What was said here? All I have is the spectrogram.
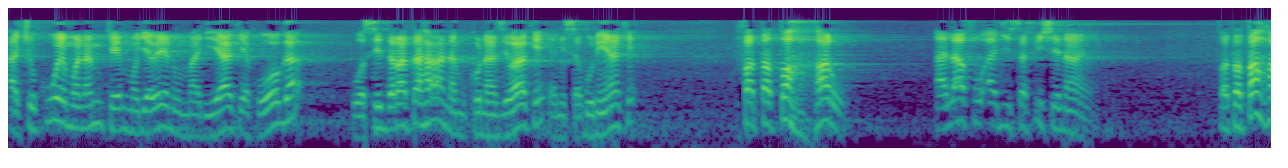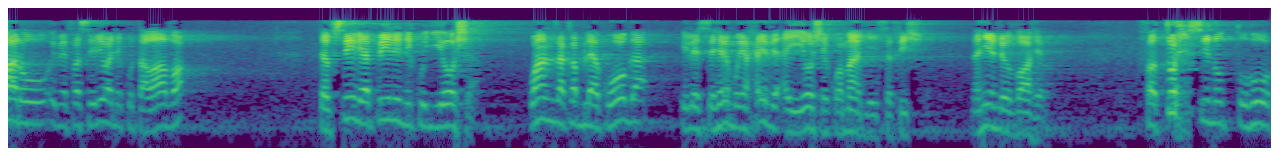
achukue mwanamke mmoja wenu maji yake ya kuoga wasidrataha na mkunazi wake yani sabuni yake fatatahharu alafu ajisafishe naye fatataharu imefasiriwa ni kutawadha. Tafsiri ya pili ni kujiosha. Kwanza kabla ya kuoga ile sehemu ya hedhi aioshe kwa maji isafishe na hiyo ndio dhahir. Fatuhsinu tuhur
